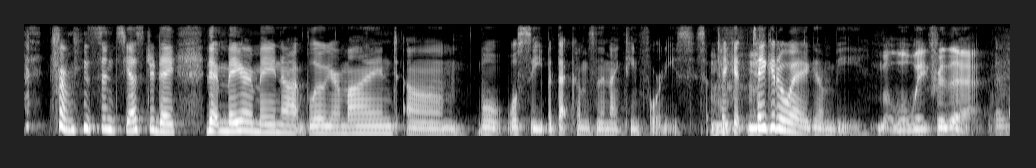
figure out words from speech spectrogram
from since yesterday that may or may not blow your mind. Um, we'll we'll see, but that comes in the 1940s. So take it take it away, Gumby. Well, we'll wait for that. Okay.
